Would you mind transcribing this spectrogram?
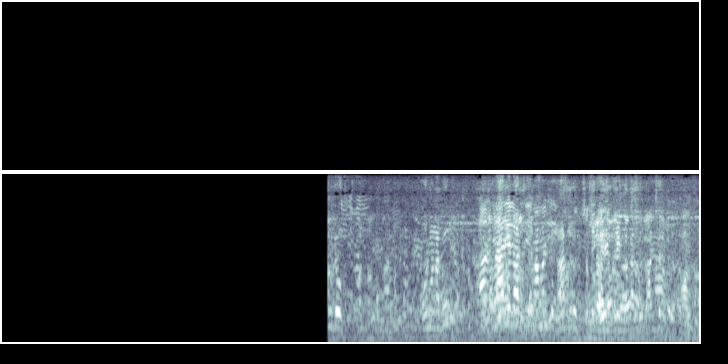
इनको दीजिए पहनाएँगे महिलाएँ पहनाएँगी सुंदर से पहनाइए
